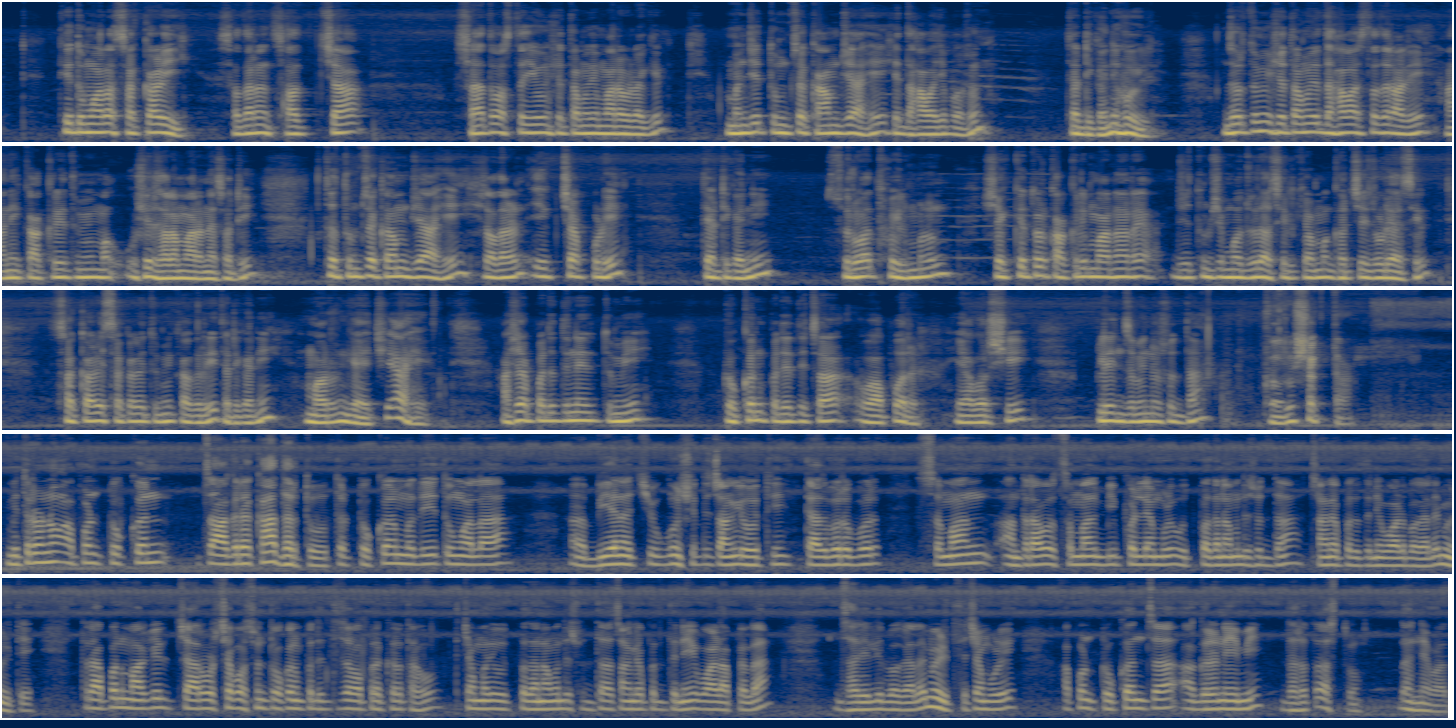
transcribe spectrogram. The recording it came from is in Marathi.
ती तुम्हाला सकाळी साधारण सातच्या सात वाजता येऊन शेतामध्ये मारावं लागेल. म्हणजे तुमचं काम जे आहे हे दहा वाजेपासून त्या ठिकाणी होईल. जर तुम्ही शेतामध्ये दहा वाजता जर आले आणि काकरी तुम्ही म उशीर झाला मारण्यासाठी तर तुमचं काम जे आहे साधारण एकच्या पुढे त्या ठिकाणी सुरुवात होईल म्हणून शक्यतोवर काकरी मारणाऱ्या जे तुमचे मजूर असेल किंवा मग घरचे जोडे असेल सकाळी सकाळी तुम्ही काकरी त्या ठिकाणी मारून घ्यायची आहे. अशा पद्धतीने तुम्ही टोकन पद्धतीचा वापर यावर्षी प्लेन जमिनीवरसुद्धा करू शकता. मित्रांनो आपण टोकनचा आग्रह का धरतो? तर टोकनमध्ये तुम्हाला बियाणाची बियाण्याची उगवणशक्ती चांगली होती. त्याचबरोबर समान अंतरावर समान बी पडल्यामुळे उत्पादनामध्ये सुद्धा चांगल्या पद्धतीने वाढ बघायला मिळते. तर आपण मागील चार वर्षापासून टोकन पद्धतीचा वापर करत आहोत. त्याच्यामध्ये उत्पादनामध्ये सुद्धा चांगल्या पद्धतीने वाढ आपल्याला झालेली बघायला मिळते. त्याच्यामुळे आपण टोकनचा आग्रह नेहमी धरत असतो. धन्यवाद.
